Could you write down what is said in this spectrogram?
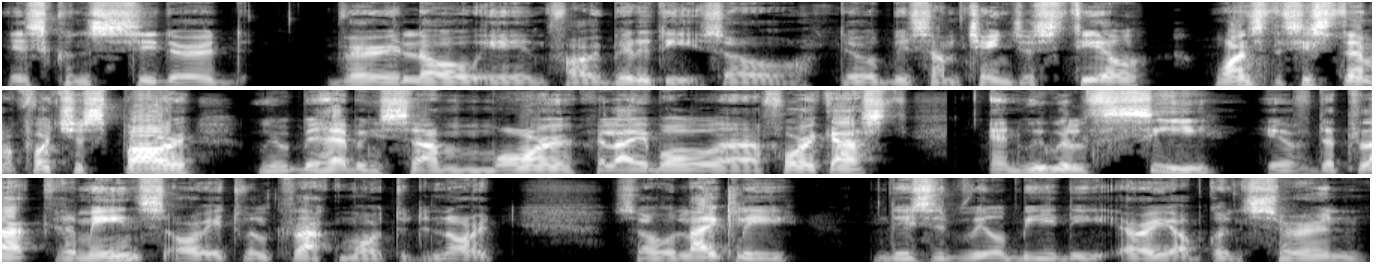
is considered very low in probability. So, there will be some changes still once the system approaches PAR, we'll be having some more reliable uh, forecast and we will see if the track remains or it will track more to the north. So likely this will be the area of concern.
